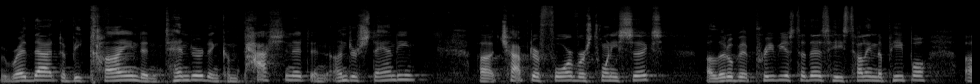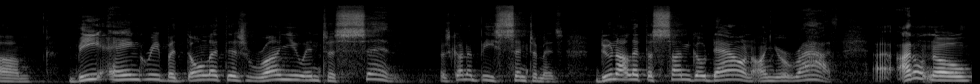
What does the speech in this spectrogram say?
we read that to be kind and tendered and compassionate and understanding. Uh, chapter 4, verse 26, a little bit previous to this, he's telling the people, um, be angry, but don't let this run you into sin. There's going to be sentiments. Do not let the sun go down on your wrath. I don't know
